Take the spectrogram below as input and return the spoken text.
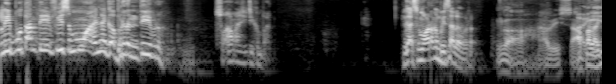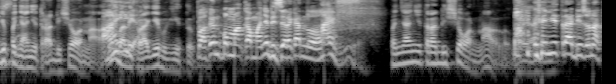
liputan TV semuanya gak berhenti bro. Soal masih di Kempot. Nggak semua orang bisa loh bro. Enggak, nggak bisa. Apalagi penyanyi tradisional. Ah, Kan balik iya. lagi begitu. Bahkan pemakamannya disiarkan live. Penyanyi tradisional loh. Ini tradisional.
